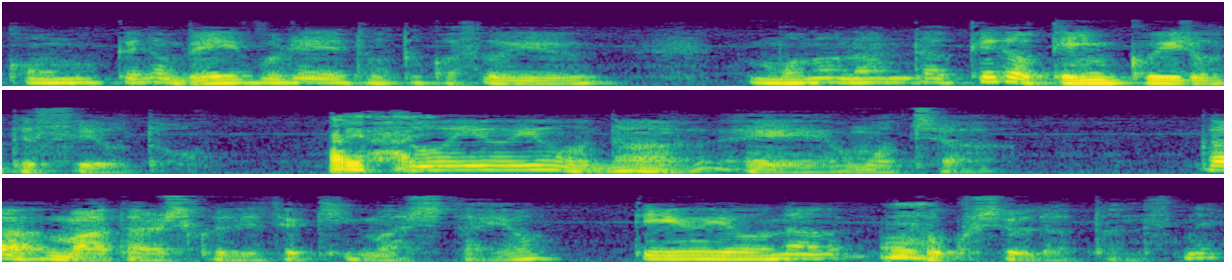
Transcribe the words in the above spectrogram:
子向けのベイブレードとかそういうものなんだけど、ピンク色ですよと。はいはい。そういうような、えーおもちゃが、まあ、新しく出てきましたよっていうような特集だったんですね。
